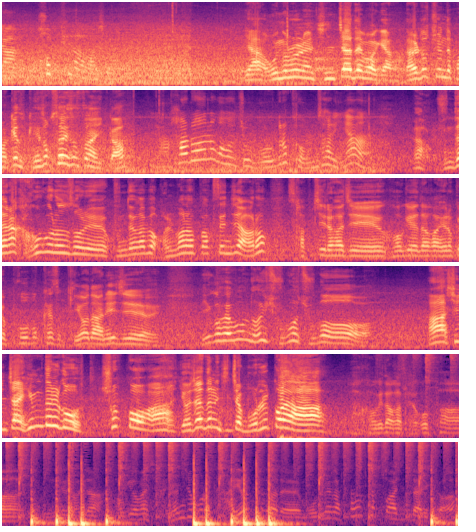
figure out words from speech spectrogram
야 커피나 마셔 야 오늘 훈련 진짜 대박이야. 날도 추운데 밖에서 계속 서 있었다니까. 야 하루 하는 거 가지고 뭘 그렇게 엄살이냐? 야 군대나 가고 그런 소리 군대 가면 얼마나 빡센지 알아? 삽질 하지 거기에다가 이렇게 포복해서 기어다니지. 이거 해보면 너희 죽어 죽어. 아 진짜 힘들고 춥고 아 여자들은 진짜 모를 거야. 아, 거기다가 배고파. 일 하자. 거기 오면 자연적으로 다이어트가 돼. 몸매가 싹싹 빠진다니까. 영하 20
